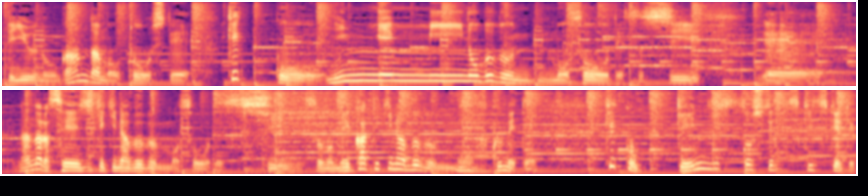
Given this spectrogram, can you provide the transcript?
っていうのをガンダムを通して結構人間味の部分もそうですし、えーなんなら政治的な部分もそうですしそのメカ的な部分も含めて、結構現実として突きつけて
